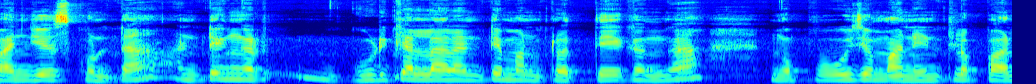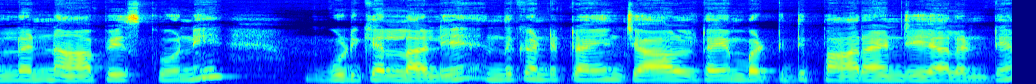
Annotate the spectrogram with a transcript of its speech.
పని చేసుకుంటా. అంటే ఇంకా గుడికి వెళ్ళాలంటే మనం ప్రత్యేకంగా ఇంకా పూజ మన ఇంట్లో పనులన్నీ ఆపేసుకొని గుడికి వెళ్ళాలి. ఎందుకంటే టైం చాలా టైం పట్టింది పారాయణ చేయాలంటే.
